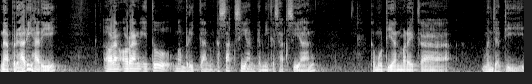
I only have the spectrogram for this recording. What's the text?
Nah berhari-hari orang-orang itu memberikan kesaksian demi kesaksian kemudian mereka menjadi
